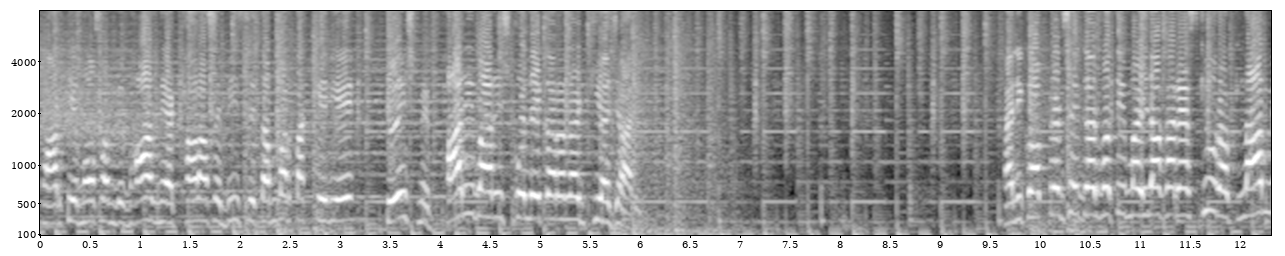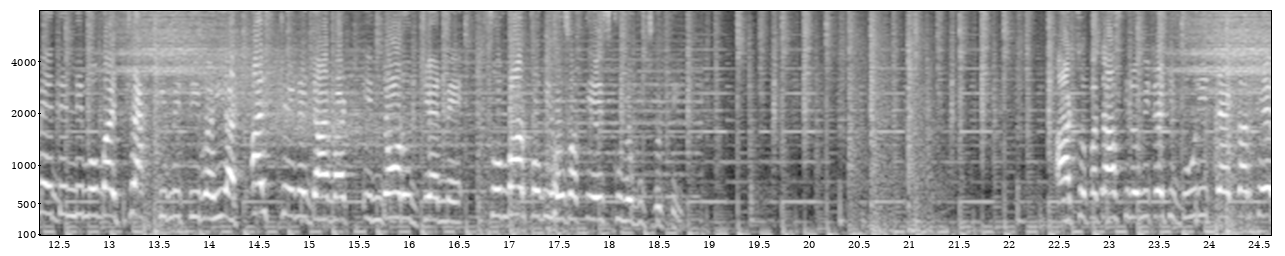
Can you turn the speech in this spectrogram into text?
भारतीय मौसम विभाग ने 18 से 20 सितंबर तक के लिए देश में भारी बारिश को लेकर अलर्ट किया जारी। हेलीकॉप्टर से गर्भवती महिला का रेस्क्यू, रतलाम में दिल्ली मुंबई ट्रैक की मिट्टी वही 28 ट्रेनें डाइवर्ट इंदौर उज्जैन में सोमवार को भी हो सकती है स्कूलों की छुट्टी। 850 किलोमीटर की दूरी तय करके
